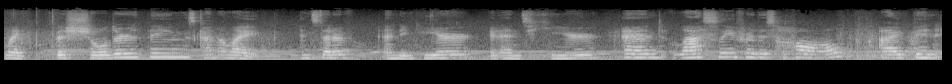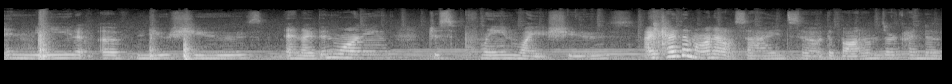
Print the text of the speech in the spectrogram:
like the shoulder things kind of like instead of ending here it ends here. And lastly for this haul I've been in need of new shoes and I've been wanting just plain white shoes. I tried them on outside so the bottoms are kind of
